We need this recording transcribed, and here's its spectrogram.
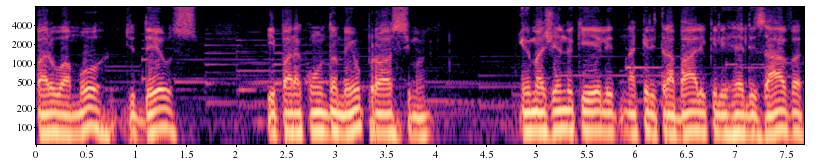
para o amor de Deus e para com também o próximo. Eu imagino que ele, naquele trabalho que ele realizava,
